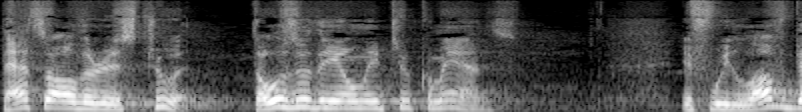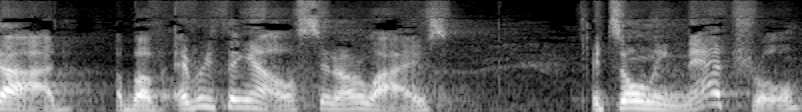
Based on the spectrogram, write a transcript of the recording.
That's all there is to it. Those are the only two commands. if we love God above everything else in our lives, it's only natural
